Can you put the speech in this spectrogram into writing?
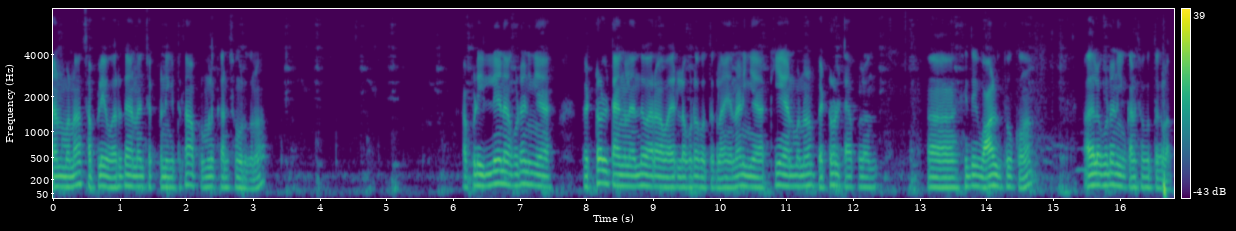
ஆன் பண்ணால் சப்ளை வருதா என்னன்னு செக் பண்ணிக்கிட்டு தான் அப்புறமேலுக்கு கனெக்ஷன் கொடுக்கணும். அப்படி இல்லைன்னா கூட நீங்கள் பெட்ரோல் டேங்க்லேருந்து வர ஒயரில் கூட கொடுத்துக்கலாம். ஏன்னா நீங்கள் கீ ஆன் பண்ணால் பெட்ரோல் டேப்பில் வந்து இது வால் தூக்கும். அதில் கூட நீங்கள் கனெக்ஷன் கொடுத்துக்கலாம்.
